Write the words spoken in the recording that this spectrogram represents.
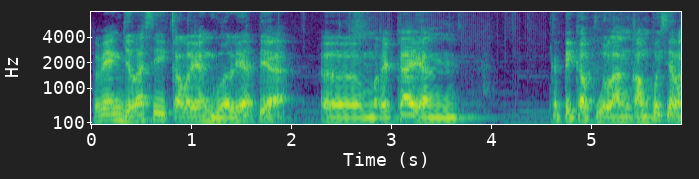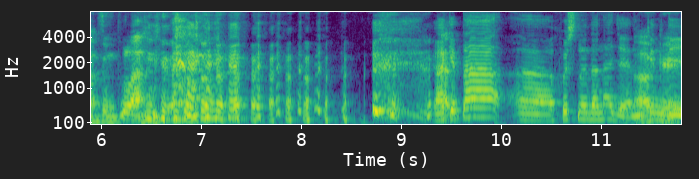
Tapi yang jelas sih kalau yang gua lihat ya eh, mereka yang ketika pulang kampus ya langsung pulang. Ya kita eh, husnudan aja, mungkin Oke. di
